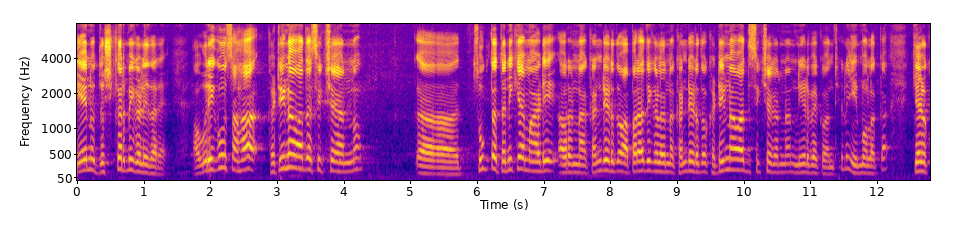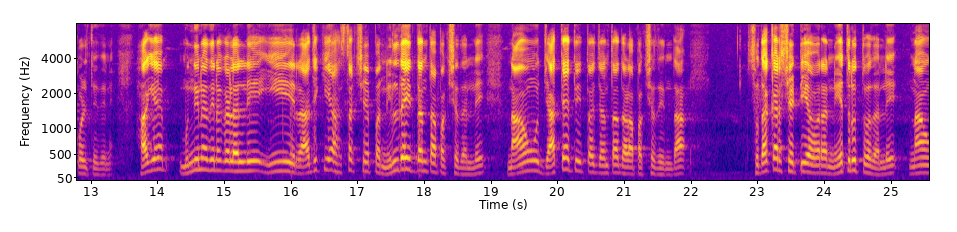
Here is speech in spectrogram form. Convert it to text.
ಏನು ದುಷ್ಕರ್ಮಿಗಳಿದ್ದಾರೆ ಅವರಿಗೂ ಸಹ ಕಠಿಣವಾದ ಶಿಕ್ಷೆಯನ್ನು ಸೂಕ್ತ ತನಿಖೆ ಮಾಡಿ ಅವರನ್ನು ಕಂಡಿಡಿದು, ಅಪರಾಧಿಗಳನ್ನು ಕಂಡಿಡಿದು ಕಠಿಣವಾದ ಶಿಕ್ಷೆಗಳನ್ನು ನೀಡಬೇಕು ಅಂಥೇಳಿ ಈ ಮೂಲಕ ಕೇಳ್ಕೊಳ್ತಿದ್ದೀನಿ. ಹಾಗೆ ಮುಂದಿನ ದಿನಗಳಲ್ಲಿ ಈ ರಾಜಕೀಯ ಹಸ್ತಕ್ಷೇಪ ನಿಲ್ಲದೇ ಇದ್ದಂಥ ಪಕ್ಷದಲ್ಲಿ ನಾವು ಜಾತ್ಯತೀತ ಜನತಾದಳ ಪಕ್ಷದಿಂದ ಸುಧಾಕರ್ ಶೆಟ್ಟಿ ಅವರ ನೇತೃತ್ವದಲ್ಲಿ ನಾವು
